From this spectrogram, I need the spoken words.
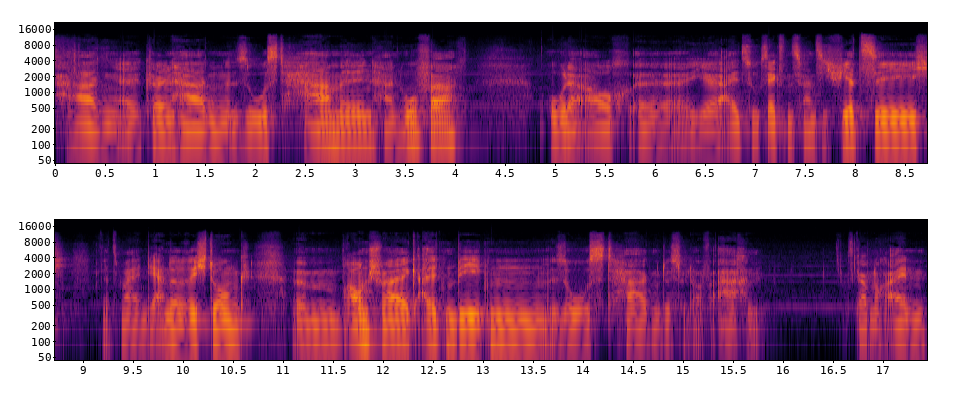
Hagen, äh, Köln-Hagen, Soest, Hameln, Hannover oder auch äh, hier Eilzug 2640 jetzt mal in die andere Richtung, ähm, Braunschweig, Altenbeken, Soest, Hagen, Düsseldorf, Aachen. Es gab noch einen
